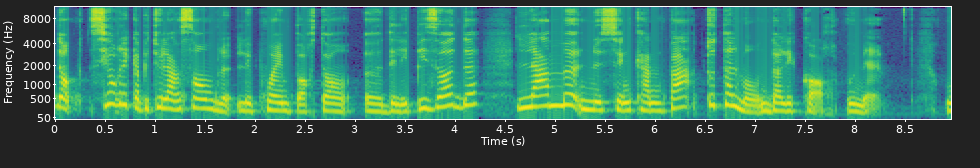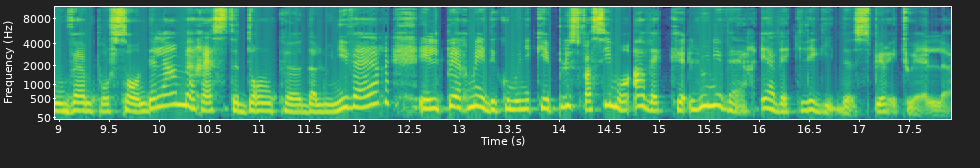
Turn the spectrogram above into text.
Donc, si on récapitule ensemble les points importants euh, de l'épisode, l'âme ne s'incarne pas totalement dans le corps humain. Un 20% de l'âme reste donc euh, dans l'univers et il permet de communiquer plus facilement avec l'univers et avec les guides spirituels.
